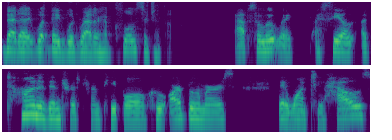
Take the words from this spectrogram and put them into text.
that uh, what they would rather have closer to them. Absolutely. I see a, a ton of interest from people who are boomers they want to house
